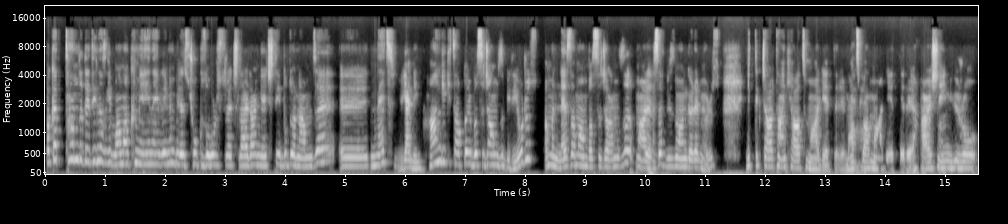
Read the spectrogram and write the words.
Fakat tam da dediğiniz gibi ana akım yayın evlerinin bile çok zorlu süreçlerden geçtiği bu dönemde e, net yani hangi kitapları basacağımızı biliyoruz ama ne zaman basacağımızı maalesef biz öngöremiyoruz. Gittikçe artan kağıt maliyetleri, matbaa maliyetleri, her şeyin euro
